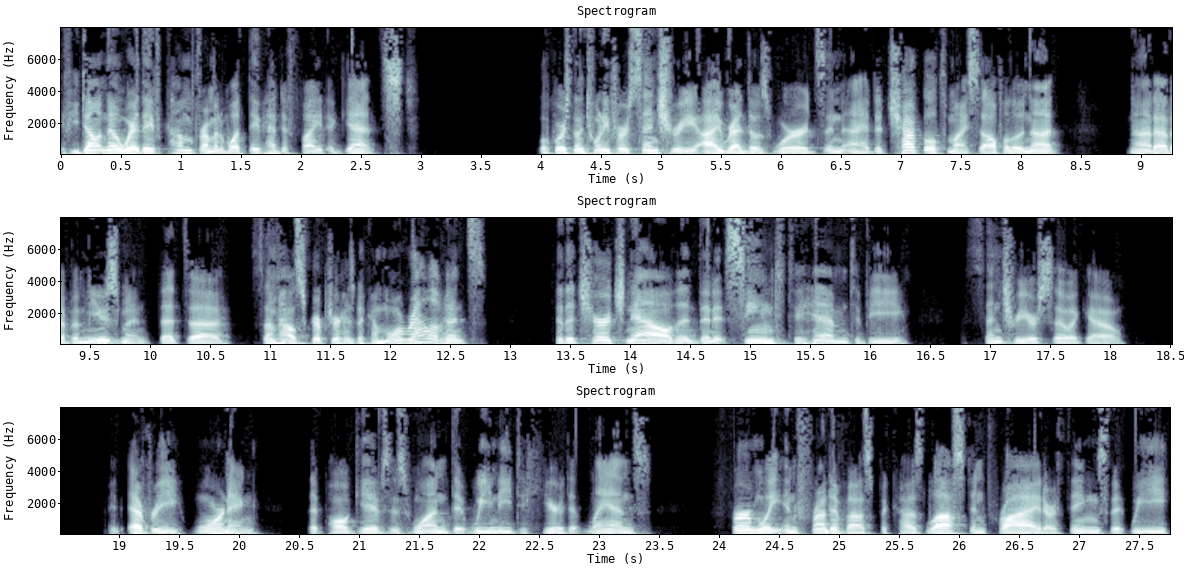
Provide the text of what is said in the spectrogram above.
if you don't know where they've come from and what they've had to fight against. Well, of course, in the 21st century, I read those words and I had to chuckle to myself, although not, not out of amusement, that uh, somehow Scripture has become more relevant to the church now than, than it seemed to him to be a century or so ago. Every warning that Paul gives is one that we need to hear that lands firmly in front of us because lust and pride are things that we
